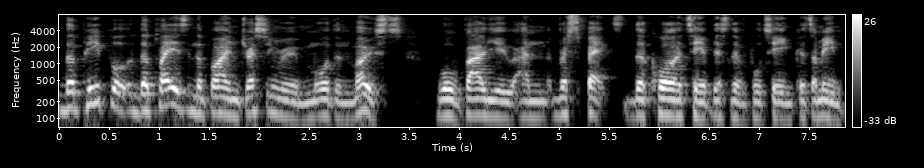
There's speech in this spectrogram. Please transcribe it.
the people, the players in the Bayern dressing room, more than most, will value and respect the quality of this Liverpool team. Because I mean,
